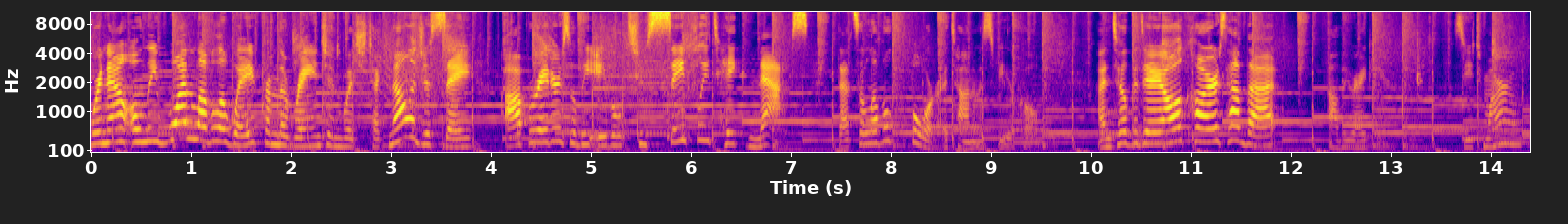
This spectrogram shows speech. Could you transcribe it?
we're now only one level away from the range in which technologists say operators will be able to safely take naps. That's a level 4 autonomous vehicle. Until the day all cars have that, I'll be right here. See you tomorrow.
